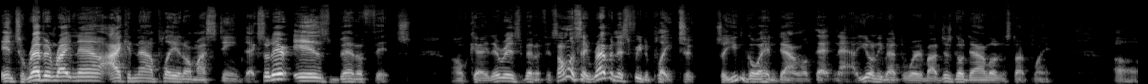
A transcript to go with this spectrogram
into Revan right now. I can now play it on my Steam Deck. So there is benefits. Okay, there is benefits. I'm gonna say Revan is free to play too. So you can go ahead and download that now. You don't even have to worry about it. Just go download and start playing. Uh,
